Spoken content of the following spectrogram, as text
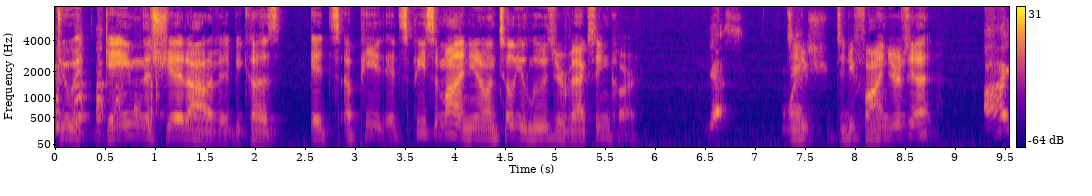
do it. Game the shit out of it because it's a pe- it's peace of mind, you know, until you lose your vaccine card. Yes. Did you did you find yours yet? I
